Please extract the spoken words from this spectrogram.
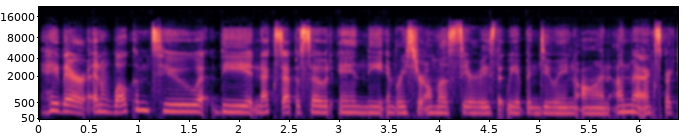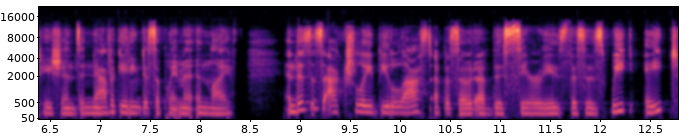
Hey there, and welcome to the next episode in the Embrace Your Almost series that we have been doing on unmet expectations and navigating disappointment in life. And this is actually the last episode of this series. This is week eight.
